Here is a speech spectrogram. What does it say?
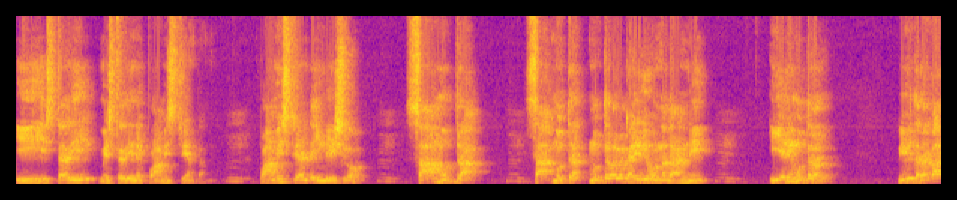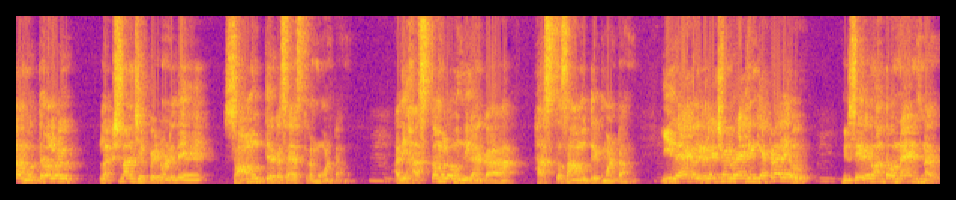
ఈ హిస్టరీ మిస్టరీనే పామిస్ట్రీ అంటాము పామిస్ట్రీ అంటే ఇంగ్లీష్లో సా ముద్ర. సా ముద్ర. ముద్రలు కలిగి ఉన్నదాన్ని ఇవన్నీ ముద్రలు. వివిధ రకాల ముద్రలు లక్షణాలు చెప్పేటువంటిదే సాముద్రిక శాస్త్రము అంటాము. అది హస్తంలో ఉంది కనుక హస్త సాముద్రికం అంటాము. ఈ రేఖలు విలక్షణ రేఖలు ఇంకెక్కడా లేవు. మీరు శరీరం అంతా ఉన్నాయంటున్నారు.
